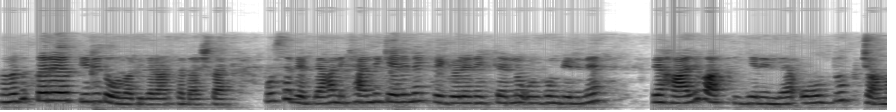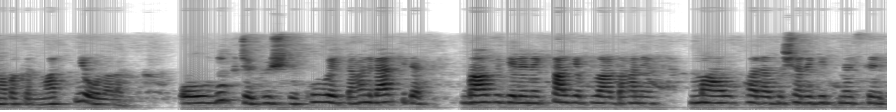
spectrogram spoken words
Tanıdıkları biri de olabilir arkadaşlar. Bu sebeple hani kendi gelenek ve göreneklerine uygun birini ve hali vakti yerinde oldukça ama bakın maddi olarak oldukça güçlü, kuvvetli. Hani belki de bazı geleneksel yapılarda hani mal, para dışarı gitmesin,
